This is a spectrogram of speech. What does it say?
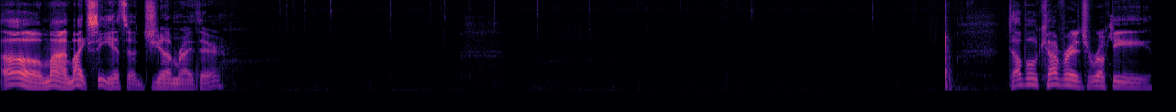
Oh my, Mike C, it's a gem right there. Double coverage rookie.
